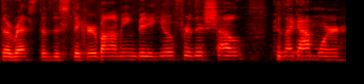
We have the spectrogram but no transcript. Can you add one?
the rest of the sticker bombing video for this shelf. Because I got more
